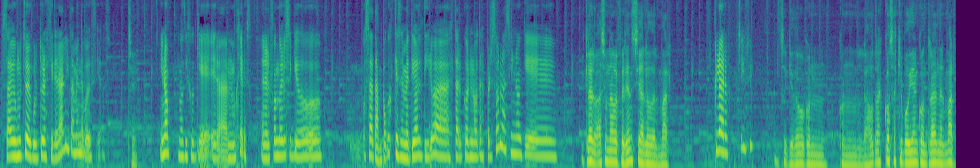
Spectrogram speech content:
sabe mucho de cultura general y también de poesías. Sí. Y no, nos dijo que eran mujeres. En el fondo él se quedó... O sea, tampoco es que se metió al tiro a estar con otras personas, sino que... Y claro, hace una referencia a lo del mar. Claro, sí, sí. Se quedó con, con las otras cosas que podía encontrar en el mar,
